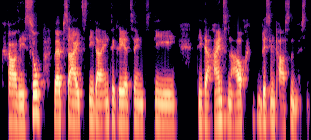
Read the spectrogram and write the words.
quasi Sub-Websites, die da integriert sind, die, die da einzeln auch ein bisschen passen müssen.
